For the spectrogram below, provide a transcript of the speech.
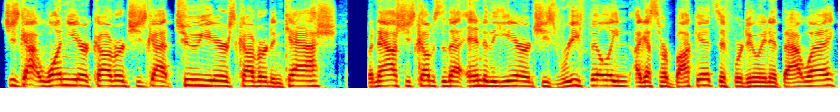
She's got one year covered. She's got two years covered in cash. But now she's comes to that end of the year and she's refilling, I guess, her buckets if we're doing it that way.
